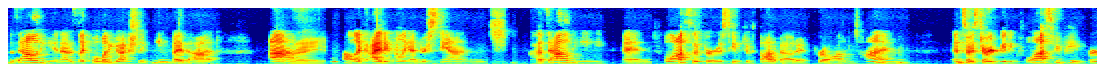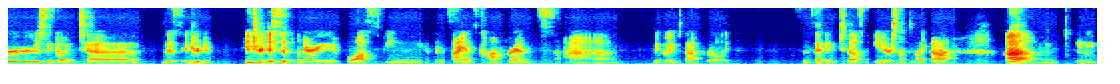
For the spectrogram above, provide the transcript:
causality, and I was like, well, what do you actually mean by that? Um, right. I felt like I didn't really understand causality, and philosophers seem to have thought about it for a long time. And so I started reading philosophy papers and going to this inter- interdisciplinary philosophy and science conference. Uh, I've been going to that for like since I think 2008 or something like that. Um, maybe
